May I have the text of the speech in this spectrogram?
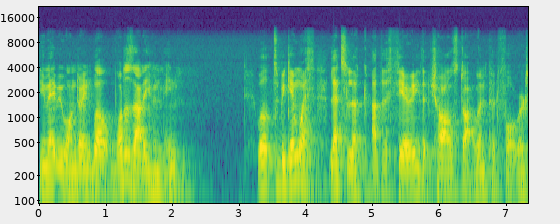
you may be wondering, well, what does that even mean? Well, to begin with, let's look at the theory that Charles Darwin put forward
